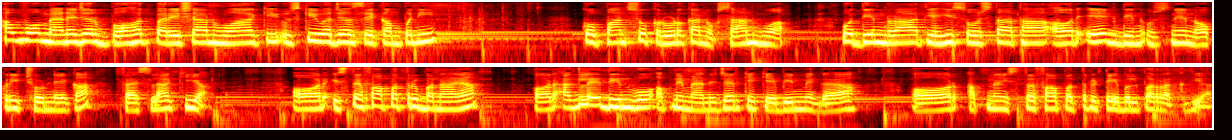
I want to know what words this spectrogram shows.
अब वो मैनेजर बहुत परेशान हुआ कि उसकी वजह से कंपनी को 500 करोड़ का नुकसान हुआ। वो दिन रात यही सोचता था और एक दिन उसने नौकरी छोड़ने का फैसला किया। और इस्तीफा पत्र बनाया और अगले दिन वो अपने मैनेजर के केबिन में गया और अपना इस्तीफा पत्र टेबल पर रख दिया।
